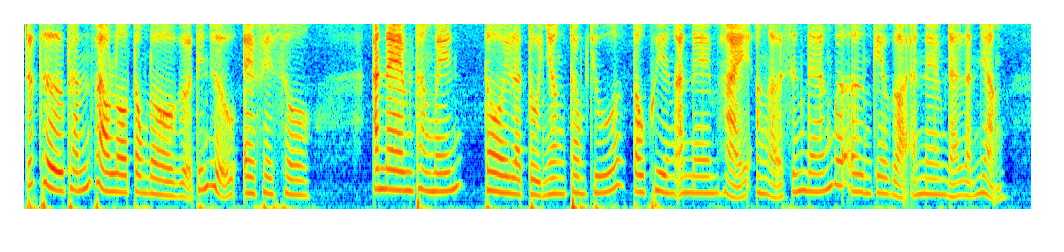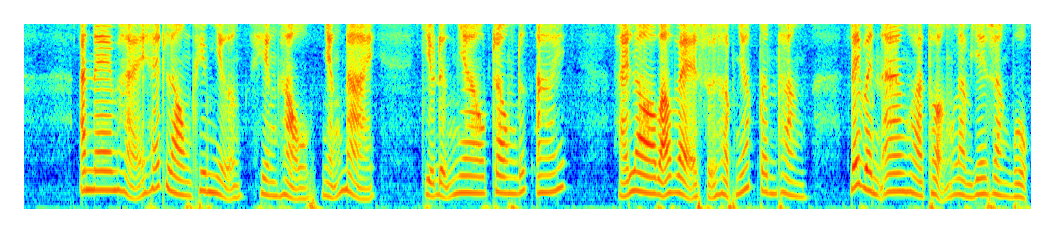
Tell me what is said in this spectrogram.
Trích thư Thánh Phaolô Tông Đồ gửi tín hữu Epheso. Anh em thân mến, tôi là tù nhân trong Chúa, tôi khuyên anh em hãy ăn ở xứng đáng với ơn kêu gọi anh em đã lãnh nhận. Anh em hãy hết lòng khiêm nhượng, hiền hậu, nhẫn nại, chịu đựng nhau trong đức ái, Hãy lo bảo vệ sự hợp nhất tinh thần, lấy bình an hòa thuận làm dây ràng buộc.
